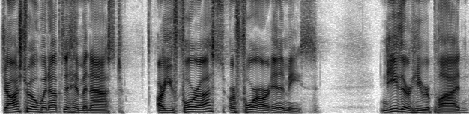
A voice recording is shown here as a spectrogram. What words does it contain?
Joshua went up to him and asked, Are you for us or for our enemies? Neither, he replied,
